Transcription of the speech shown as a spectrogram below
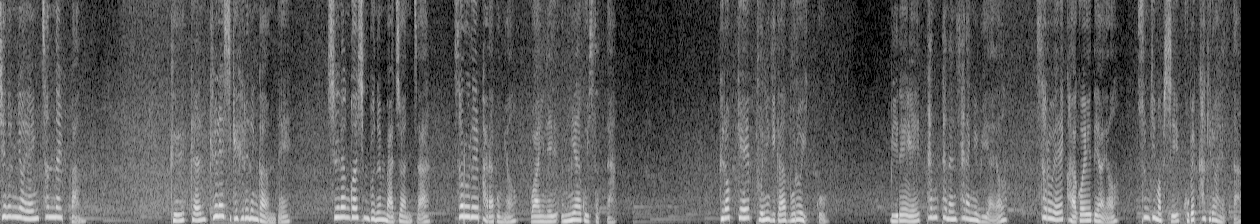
신혼여행 첫날 밤 그윽한 클래식이 흐르는 가운데 신랑과 신부는 마주 앉아 서로를 바라보며 와인을 음미하고 있었다. 그렇게 분위기가 무르익고 미래의 탄탄한 사랑을 위하여 서로의 과거에 대하여 숨김없이 고백하기로 하였다.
